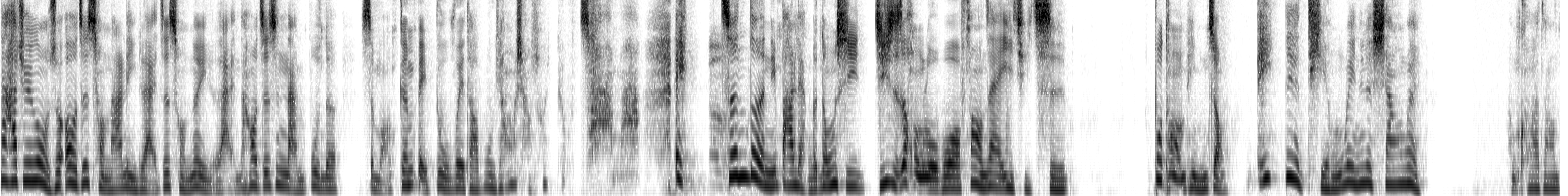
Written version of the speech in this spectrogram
那他就跟我说：“哦，这从哪里来？这从那里来？然后这是南部的什么，跟北部味道不一样。”我想说有差吗？哎，真的，你把两个东西，即使是红萝卜放在一起吃，不同的品种，哎，那个甜味、那个香味很夸张，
